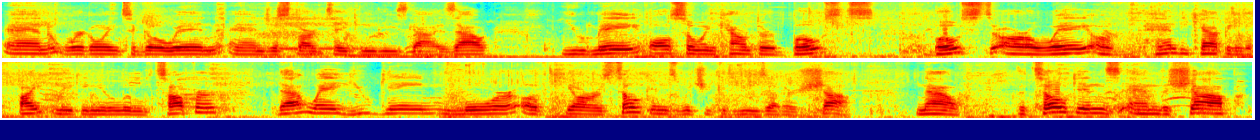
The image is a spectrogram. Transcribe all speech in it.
And we're going to go in and just start taking these guys out. You may also encounter boasts. Boasts are a way of handicapping the fight, making it a little tougher. That way you gain more of Kiara's tokens, which you could use at her shop. Now, the tokens and the shop,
